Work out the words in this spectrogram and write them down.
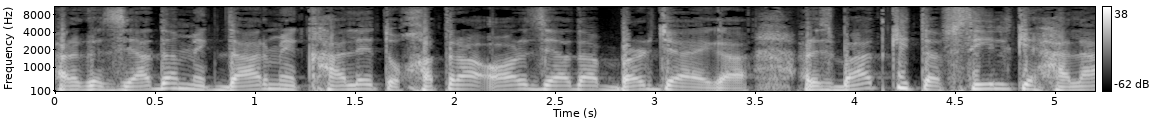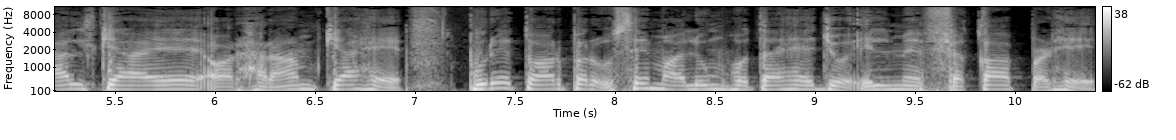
اور اگر زیادہ مقدار میں کھا لے تو خطرہ اور زیادہ بڑھ جائے گا۔ اور اس بات کی تفصیل کہ حلال کیا ہے اور حرام کیا ہے، پورے طور پر اسے معلوم ہوتا ہے جو علم فقہ پڑھے۔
